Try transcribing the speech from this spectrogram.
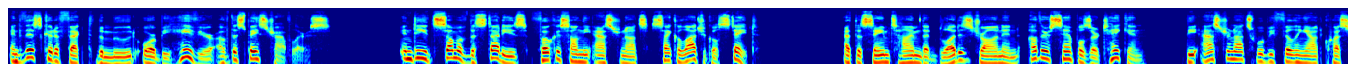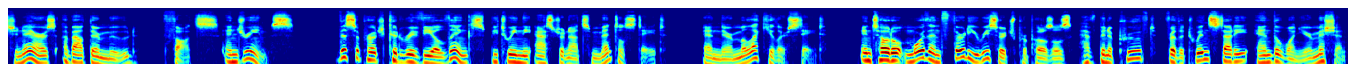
and this could affect the mood or behavior of the space travelers. Indeed, some of the studies focus on the astronaut's psychological state. At the same time that blood is drawn and other samples are taken, the astronauts will be filling out questionnaires about their mood, thoughts, and dreams. This approach could reveal links between the astronaut's mental state and their molecular state. In total, more than 30 research proposals have been approved for the twin study and the one year mission,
